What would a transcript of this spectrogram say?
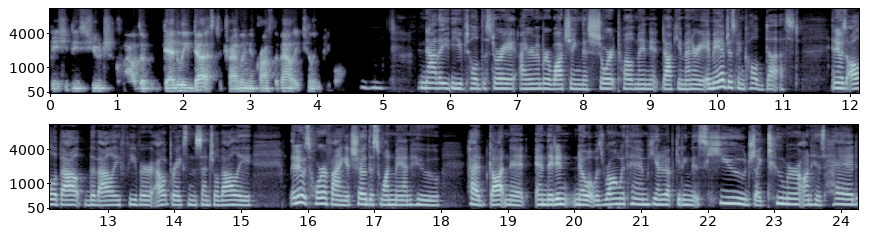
be these huge clouds of deadly dust traveling across the valley, killing people. Mm-hmm. Now that you've told the story, I remember watching this short 12 minute documentary. It may have just been called Dust. And it was all about the valley fever outbreaks in the Central Valley. And it was horrifying. It showed this one man who had gotten it and they didn't know what was wrong with him. He ended up getting this huge like tumor on his head.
